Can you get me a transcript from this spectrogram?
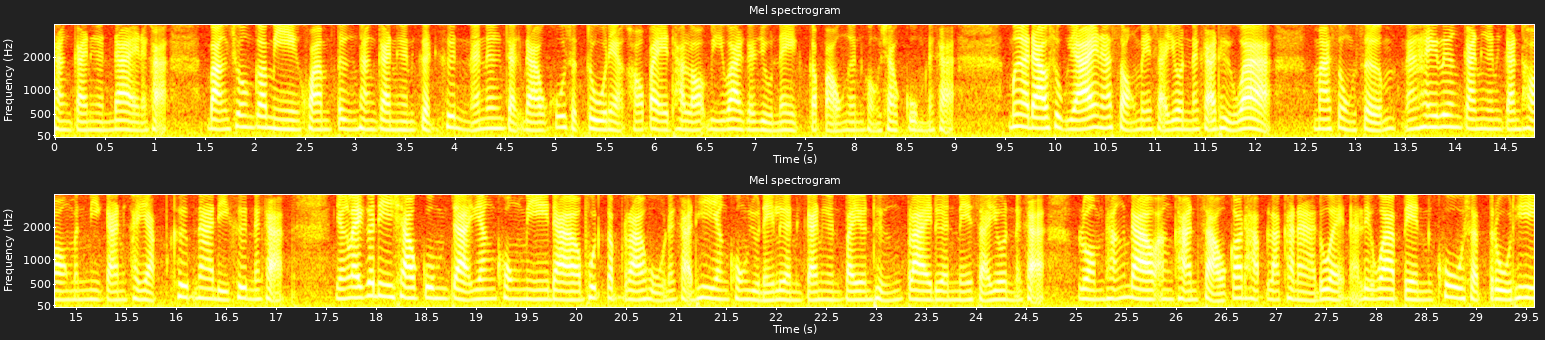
ทางการเงินได้นะคะ บางช่วงก็มีความตึงทางการเงินเกิดขึ้นนะเนื่องจากดาวคู่ศัตรูเนี่ยเขาไปทะเลาะวิวาทกันอยู่ในกระเป๋าเงินของชาวกลุ่มนะคะ เมื่อดาวสุกย้ายนะ 2 เมษายนนะคะ ถือว่ามาส่งเสริมนะให้เรื่องการเงินการทองมันมีการขยับคืบหน้าดีขึ้นนะคะ อย่างไรก็ดีชาวกลุ่มจะยังคงมีดาวพุธกับราหูนะคะ ที่ยังคงอยู่ในเรือนการเงินไปจนถึงปลายเดือนเมษายนนะคะ รวมทั้งดาวอังคารเสาร์ก็ทับลัคนาด้วยนะเรียกว่าเป็นคู่ศัตรูที่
